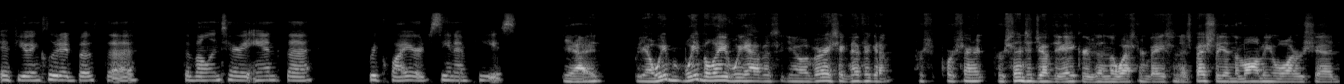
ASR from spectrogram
if you included both the, the voluntary and the required CNMPs. Yeah, it, yeah, we, we believe we have a, you know, a very significant per- percent, percentage of the acres in the Western Basin, especially in the Maumee watershed.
